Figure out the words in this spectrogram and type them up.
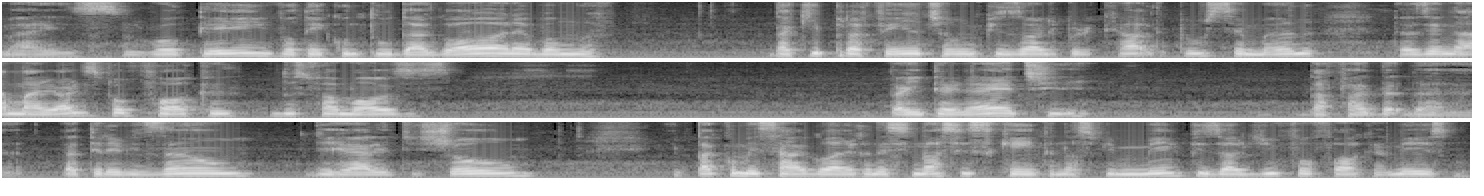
Mas voltei, voltei com tudo agora. Vamos daqui pra frente é um episódio por cada por semana, trazendo a maiores fofocas dos famosos da internet, da, da, da televisão, de reality show. E para começar agora com esse nosso esquenta, nosso primeiro episódio de fofoca mesmo,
